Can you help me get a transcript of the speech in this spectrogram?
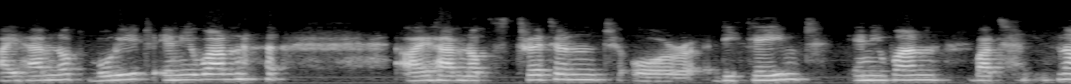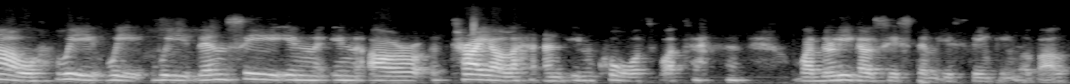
I have not bullied anyone. I have not threatened or defamed anyone. But now we we we then see in in our trial and in court what what the legal system is thinking about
